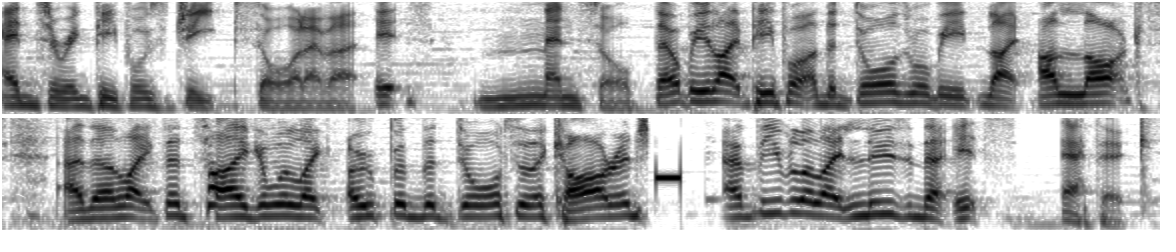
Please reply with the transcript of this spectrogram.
entering people's jeeps or whatever. It's mental. There'll be like people, and the doors will be like unlocked, and then like the tiger will like open the door to the car and shit, and people are like losing their. It's epic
